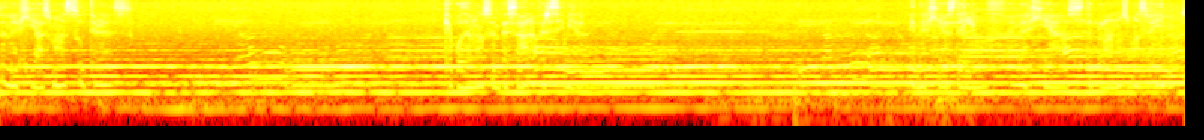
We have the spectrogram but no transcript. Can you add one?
Energías más sutiles. que podemos empezar a percibir. Energías de luz, energías de planos más finos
